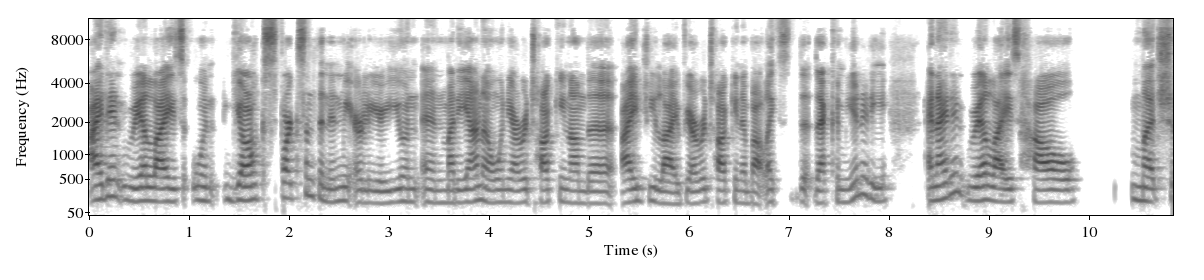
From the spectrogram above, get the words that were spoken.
i didn't realize when y'all sparked something in me earlier you and, and mariana when y'all were talking on the ig live y'all were talking about like th- that community and i didn't realize how much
